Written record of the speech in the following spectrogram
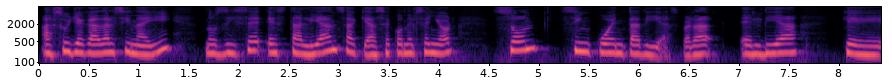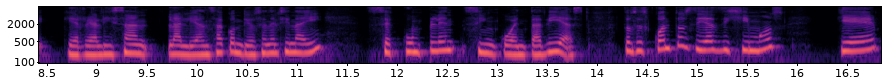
a su llegada al Sinaí, nos dice esta alianza que hace con el Señor, son 50 días, ¿verdad? El día que, realizan la alianza con Dios en el Sinaí, se cumplen 50 días. Entonces, ¿cuántos días dijimos que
